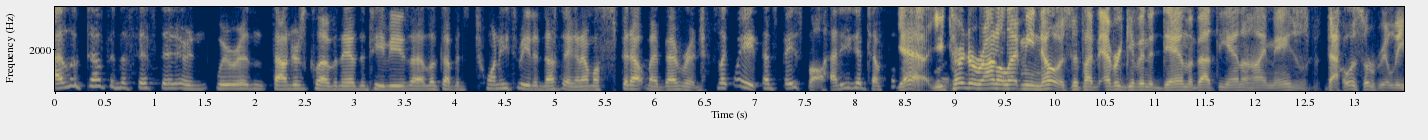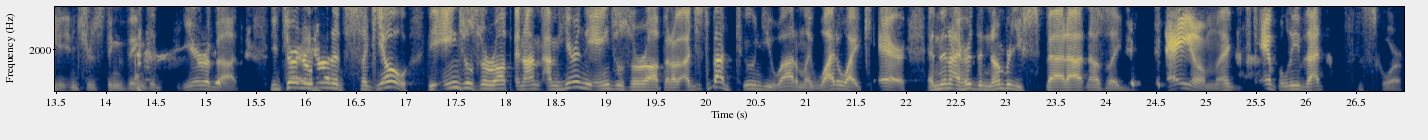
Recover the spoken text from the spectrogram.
I looked up in the fifth inning and we were in Founders Club and they have the TVs. I look up, it's 23 to nothing, and I almost spit out my beverage. I was like, wait, that's baseball. How do you get to football? Yeah, you turned around and let me know as if I've ever given a damn about the Anaheim Angels. But that was a really interesting thing to hear about. You turned around, it's like, yo, the Angels are up, and I'm I'm hearing the Angels are up, and I, I just about tuned you out. I'm like, why do I care? And then I heard the number you spat out, and I was like, damn, I can't believe that's the score.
